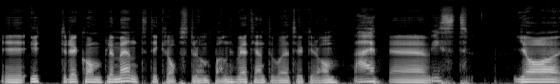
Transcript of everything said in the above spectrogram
eh, yttre komplement till kroppstrumpan, vet jag inte vad jag tycker om. Nej, Eh, visst. ja,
